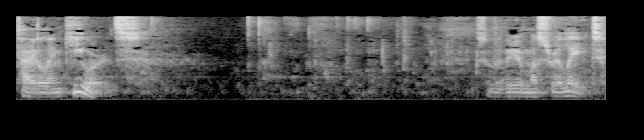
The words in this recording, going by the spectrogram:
title, and keywords. So the video must relate.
